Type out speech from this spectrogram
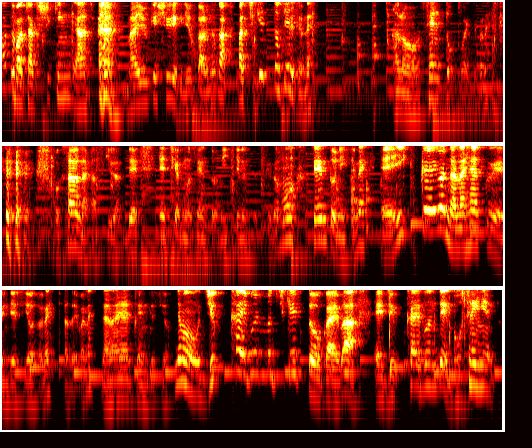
あと、着手金、あ 前受け収益でよくあるのが、まあ、チケット制ですよね。あの銭湯とか言ってもね 僕サウナが好きなんで、え近くの銭湯に行ってるんですけども、銭湯に行ってね、え1回は700円ですよとね、例えばね、700円ですよ。でも、10回分のチケットを買えば、え10回分で5000円と。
